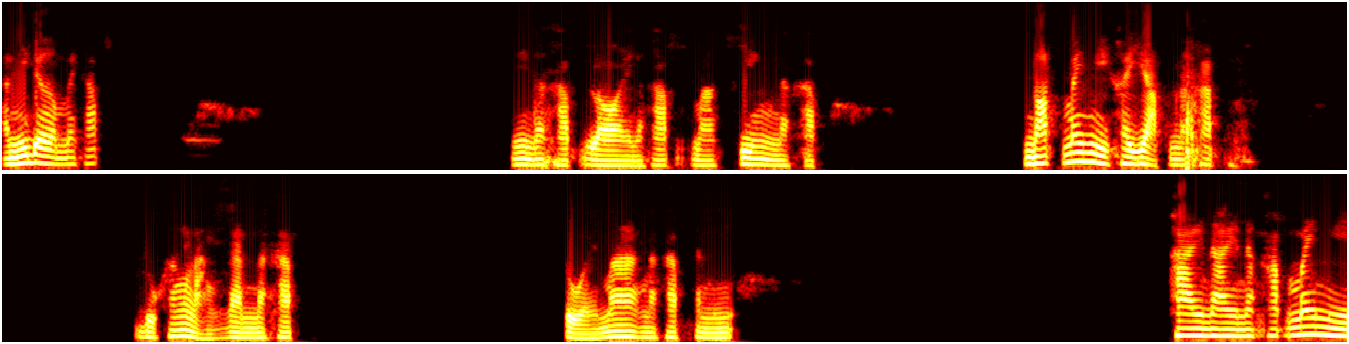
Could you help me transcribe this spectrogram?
อันนี้เดิมไหมครับ นี่นะครับ รอยนะครับ มาร์กิ้งนะครับน็อตไม่มีขยับนะครับ ดูข้างหลังกันนะครับ สวยมากนะครับคันนี้ ภายในนะครับไม่มี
